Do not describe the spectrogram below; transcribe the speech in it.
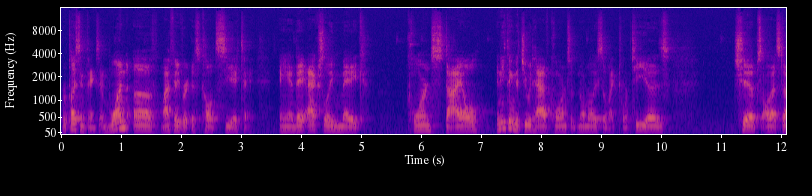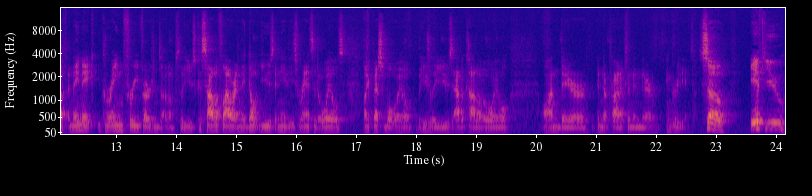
replacing things. And one of my favorite is called Siete, and they actually make corn style anything that you would have corn normally, so like tortillas, chips, all that stuff, and they make grain-free versions of them. So they use cassava flour, and they don't use any of these rancid oils like vegetable oil. They usually use avocado oil on their in their products and in their ingredients. So if you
